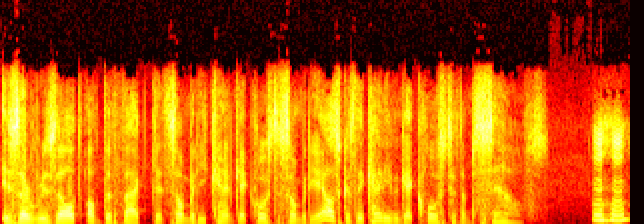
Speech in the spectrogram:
is a result of the fact that somebody can't get close to somebody else because they can't even get close to themselves. Mm-hmm.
